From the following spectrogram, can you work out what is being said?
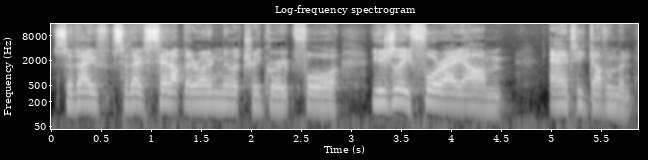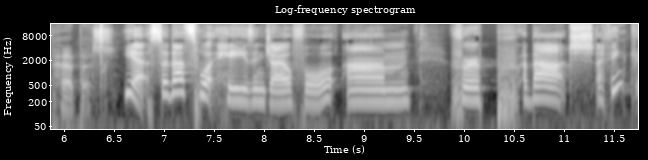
So they've so they've set up their own military group for usually for a um, anti-government purpose. Yeah, so that's what he's in jail for. Um, for about I think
